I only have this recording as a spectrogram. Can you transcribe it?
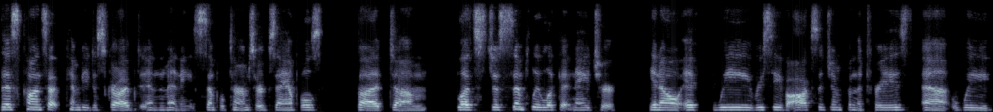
this concept can be described in many simple terms or examples, but um, let's just simply look at nature. You know, if we receive oxygen from the trees, uh, we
